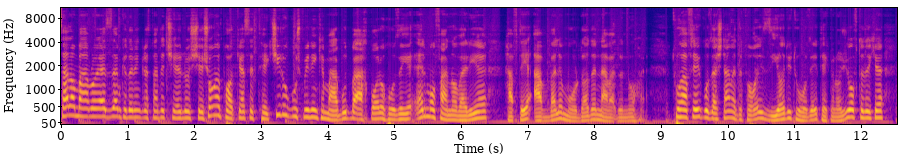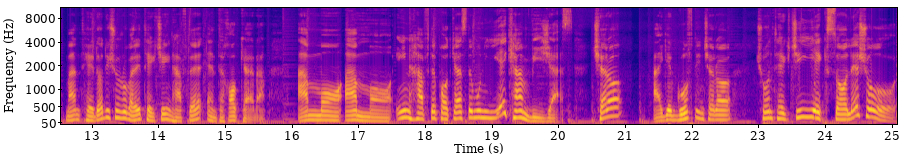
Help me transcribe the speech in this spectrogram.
سلام به همراه عزیزم که دارین قسمت 46 م پادکست تکچی رو گوش میدین که مربوط به اخبار حوزه علم و فناوری هفته اول مرداد 99 تو هفته گذشته اتفاقای زیادی تو حوزه تکنولوژی افتاده که من تعدادیشون رو برای تکچی این هفته انتخاب کردم. اما اما این هفته پادکستمون یکم ویژه است. چرا؟ اگه گفتین چرا؟ چون تکچی یک ساله شد.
